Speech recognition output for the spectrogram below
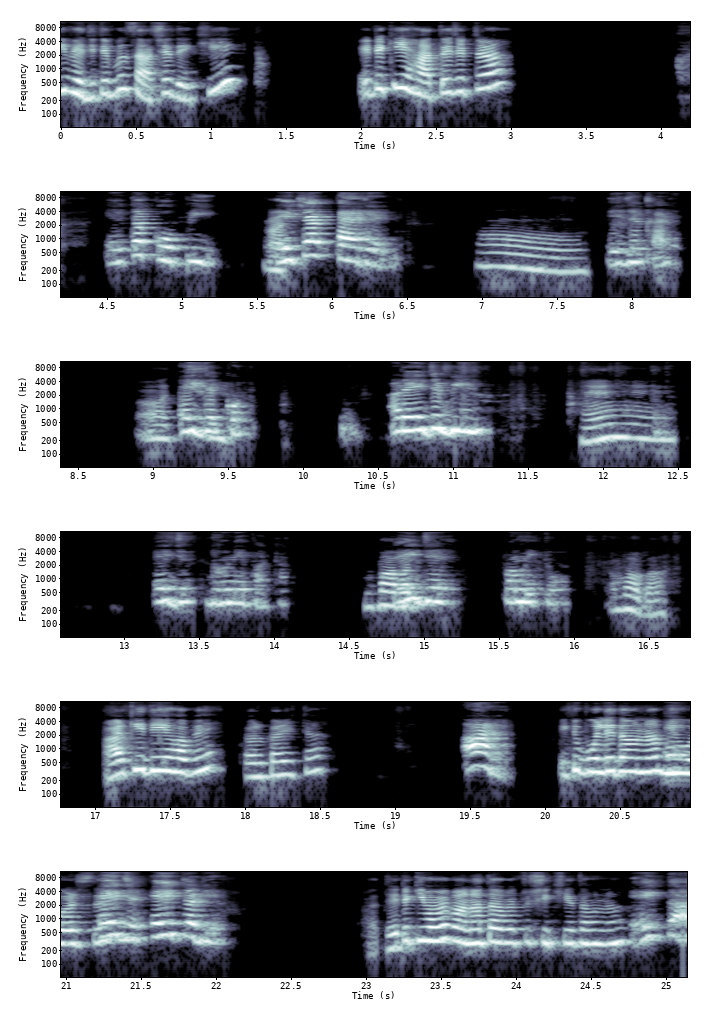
কি ভেজিটেবলস আছে দেখি? এটা কি হাতে যেটা? এটা কপি। আচ্ছা। এটা ক্যারেট ও। এই যে ক্যারেট এই যে আচ্ছা কপি। আর এই যে বিন হ্যাঁ হ্যাঁ। এই যে ধনে পাতা বাবা। এই যে টমেটো। বাবা। আর কি দিয়ে হবে তরকারিটা? আর একটু বলে দাও না ভিউয়ার্স এই যে এইটা দিয়ে। আচ্ছা এটা কীভাবে বানাতে হবে একটু শিখিয়ে দাও না। এইটা।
